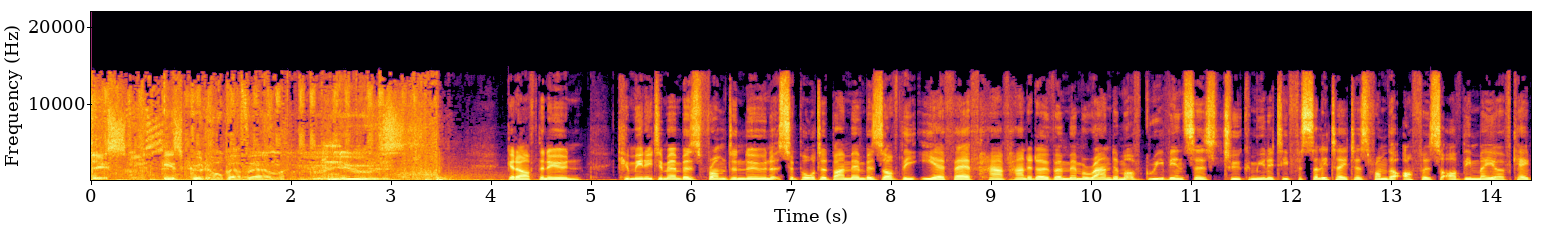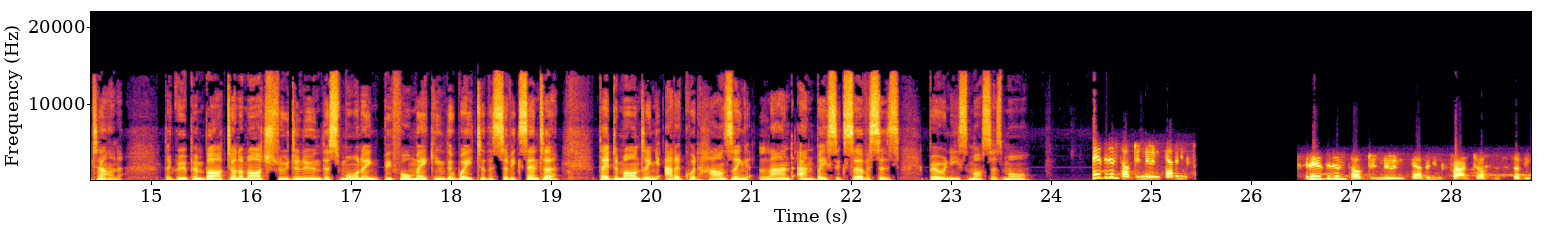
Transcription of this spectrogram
This is Good Hope FM News. Good afternoon. Community members from Dunoon, supported by members of the EFF, have handed over a memorandum of grievances to community facilitators from the office of the Mayor of Cape Town. The group embarked on a march through Dunoon this morning before making their way to the Civic Centre. They're demanding adequate housing, land, and basic services. Berenice Moss has more. Residents of Dunoon gathered in Residents of Dunoon gathered in front of the Civic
